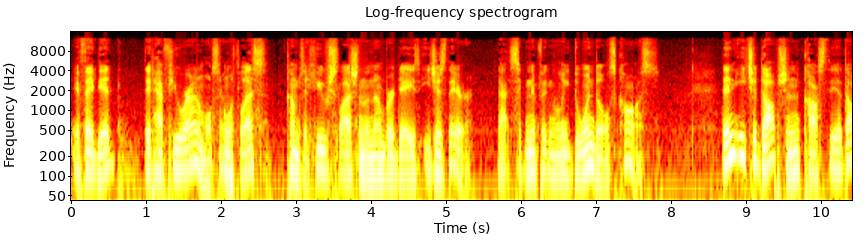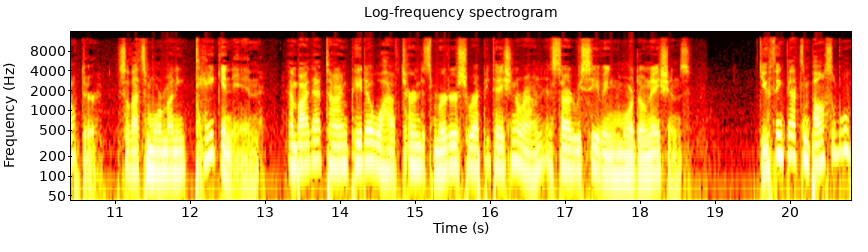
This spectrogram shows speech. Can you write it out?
If they did, they'd have fewer animals, and with less comes a huge slash in the number of days each is there. That significantly dwindles costs. Then each adoption costs the adopter, so that's more money taken in. And by that time, PETA will have turned its murderous reputation around and started receiving more donations. Do you think that's impossible?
